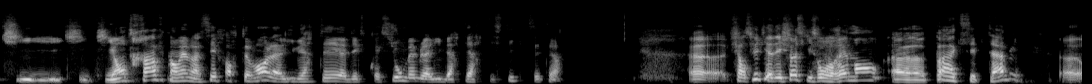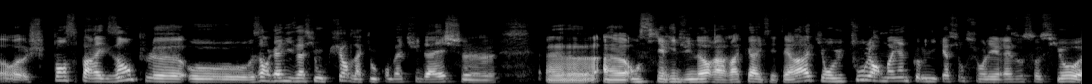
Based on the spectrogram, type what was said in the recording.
qui, qui, entrave quand même assez fortement la liberté d'expression, même la liberté artistique, etc. ensuite, il y a des choses qui sont vraiment pas acceptables Euh, je pense par exemple euh, aux organisations kurdes qui ont combattu Daesh euh, en Syrie du Nord, à Raqqa, etc., qui ont eu tous leurs moyens de communication sur les réseaux sociaux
